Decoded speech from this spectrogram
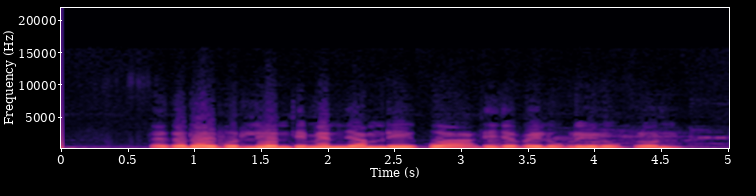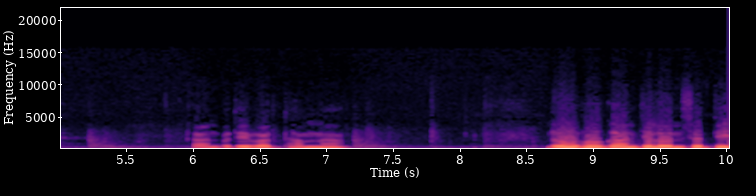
ๆแล้วก็ได้บทเรียนที่แม่นยำดีกว่า ที่จะไปลุกลี้ลุกลน การปฏิบัติธรรมนะ โดยเฉพาะการเจริญสติ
